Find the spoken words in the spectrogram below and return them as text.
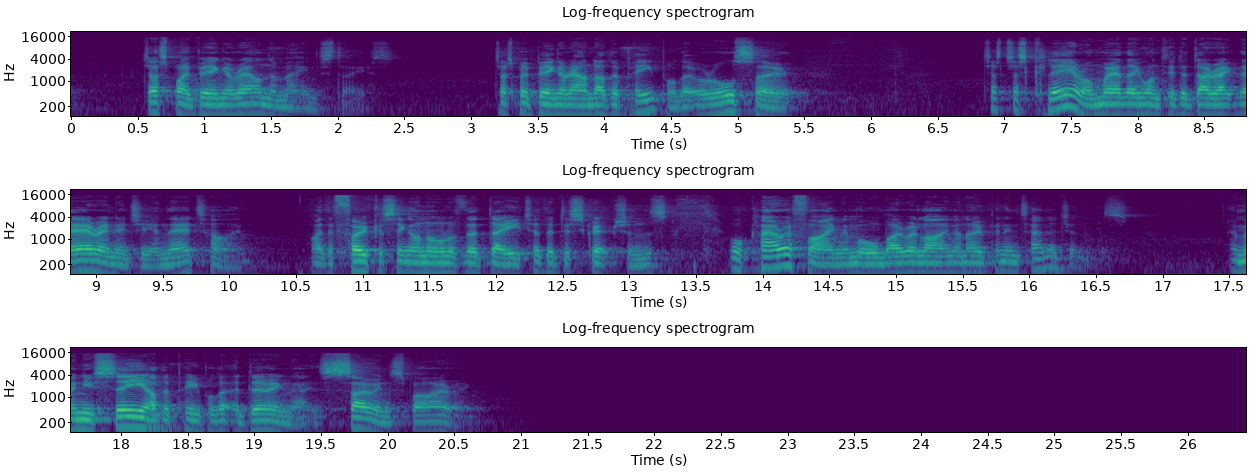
just by being around the mainstays, just by being around other people that were also just, just clear on where they wanted to direct their energy and their time, either focusing on all of the data, the descriptions, or clarifying them all by relying on open intelligence. And when you see other people that are doing that, it's so inspiring.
